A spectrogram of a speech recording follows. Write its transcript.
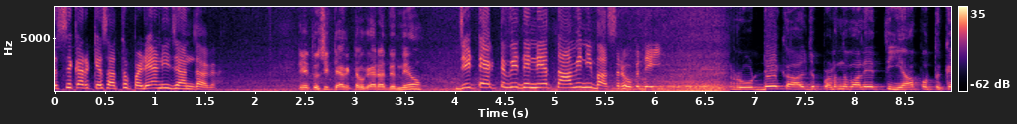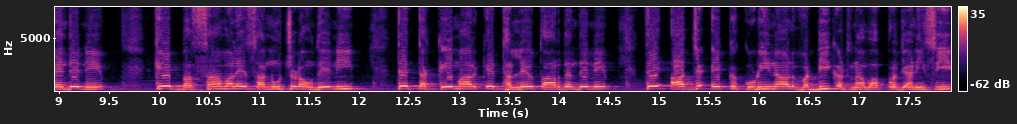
ਇਸੇ ਕਰਕੇ ਸਾਥੋਂ ਪੜਿਆ ਨਹੀਂ ਜਾਂਦਾਗਾ ਤੇ ਤੁਸੀਂ ਟਿਕਟ ਵਗੈਰਾ ਦਿੰਦੇ ਹੋ? ਜੀ ਟਿਕਟ ਵੀ ਦਿੰਨੇ ਆ ਤਾਂ ਵੀ ਨਹੀਂ ਬੱਸ ਰੁਕਦੇ। ਜੀ ਰੋਡੇ ਕਾਲਜ ਪੜਨ ਵਾਲੇ ਧੀਆਂ ਪੁੱਤ ਕਹਿੰਦੇ ਨੇ ਕਿ ਬੱਸਾਂ ਵਾਲੇ ਸਾਨੂੰ ਚੜਾਉਂਦੇ ਨਹੀਂ ਤੇ ਧੱਕੇ ਮਾਰ ਕੇ ਥੱਲੇ ਉਤਾਰ ਦਿੰਦੇ ਨੇ ਤੇ ਅੱਜ ਇੱਕ ਕੁੜੀ ਨਾਲ ਵੱਡੀ ਘਟਨਾ ਵਾਪਰ ਜਾਣੀ ਸੀ।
